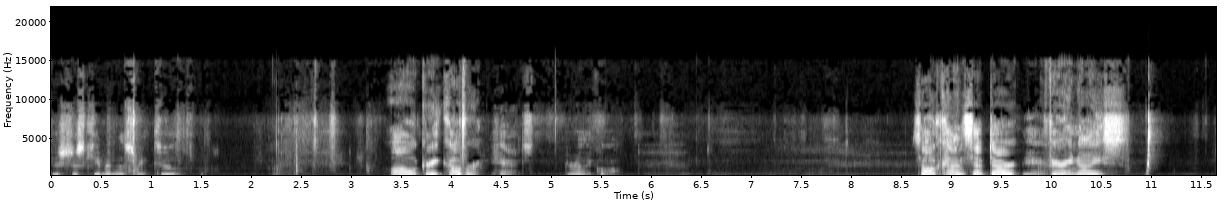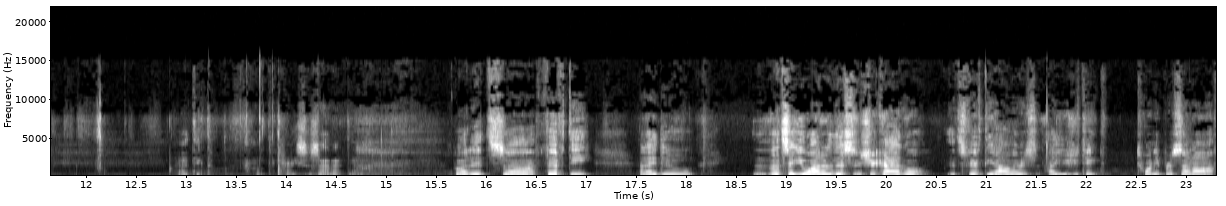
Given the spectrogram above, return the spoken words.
This just came in this week too. Oh, great cover. Yeah, it's really cool. It's all concept art. Yeah. Very nice. I think the, I don't know the price is on it, but it's uh, fifty, and I do. Let's say you wanted this in Chicago, it's fifty dollars. I usually take twenty percent off,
